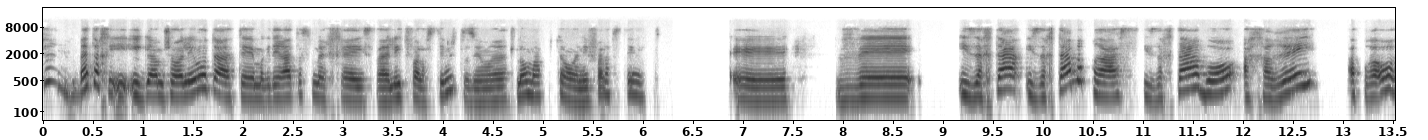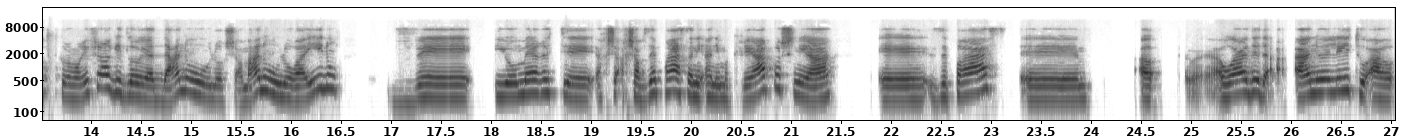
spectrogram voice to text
כן, בטח, היא, היא גם שואלים אותה, את אה, מגדירה את עצמך אה, ישראלית פלסטינית? אז היא אומרת, לא, מה פתאום, אני פלסטינית. אה, והיא זכתה, זכתה בפרס, היא זכתה בו אחרי הפרעות, כלומר אי אפשר להגיד לא ידענו, לא שמענו, לא ראינו, ו... היא אומרת, uh, עכשיו, עכשיו זה פרס, אני, אני מקריאה פה שנייה, uh, זה פרס uh, awarded annually to, our,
